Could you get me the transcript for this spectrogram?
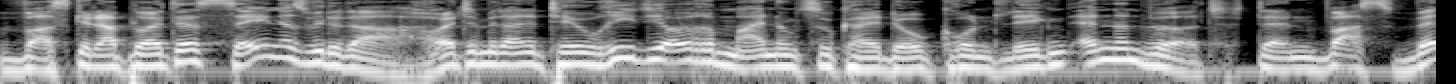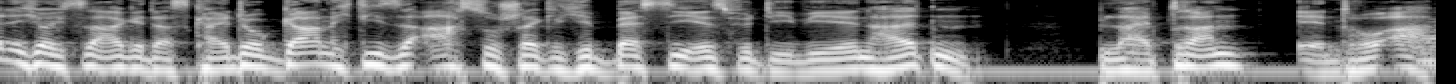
Was geht ab Leute, Sane ist wieder da, heute mit einer Theorie, die eure Meinung zu Kaido grundlegend ändern wird. Denn was, wenn ich euch sage, dass Kaido gar nicht diese ach so schreckliche Bestie ist, für die wir ihn halten? Bleibt dran, Intro ab.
